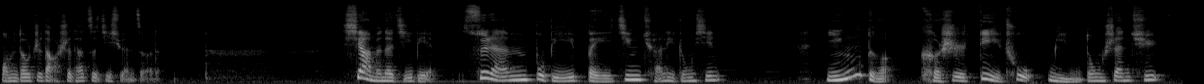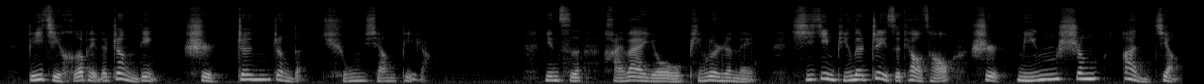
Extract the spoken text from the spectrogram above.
我们都知道是他自己选择的。厦门的级别虽然不比北京权力中心，宁德可是地处闽东山区，比起河北的正定。是真正的穷乡僻壤，因此海外有评论认为，习近平的这次跳槽是明升暗降，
